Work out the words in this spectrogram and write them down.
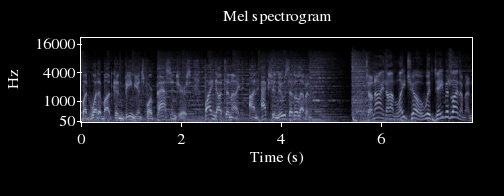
But what about convenience for passengers? Find out tonight on Action News at 11. Tonight on Late Show with David Letterman,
